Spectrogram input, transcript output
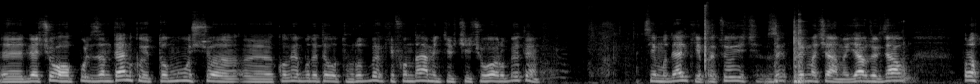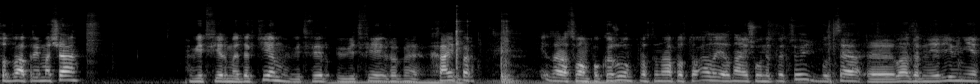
Е, Для чого пульт з антенкою? Тому що е, коли будете от розбивки фундаментів чи чого робити, ці модельки працюють з приймачами. Я вже взяв просто два приймача від фірми Dectim, від, фір, від фірми Hyper. І зараз вам покажу просто-напросто, але я знаю, що вони працюють, бо це е, лазерні рівні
